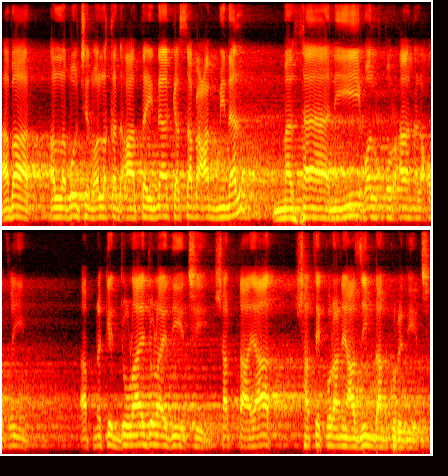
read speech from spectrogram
আবার আল্লাহ বলছেন মিনাল আযীম। আপনাকে জোড়ায় জোড়ায় দিয়েছি, সাতটা আয়াত, সাথে কোরআনে আজিম দান করে দিয়েছি।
